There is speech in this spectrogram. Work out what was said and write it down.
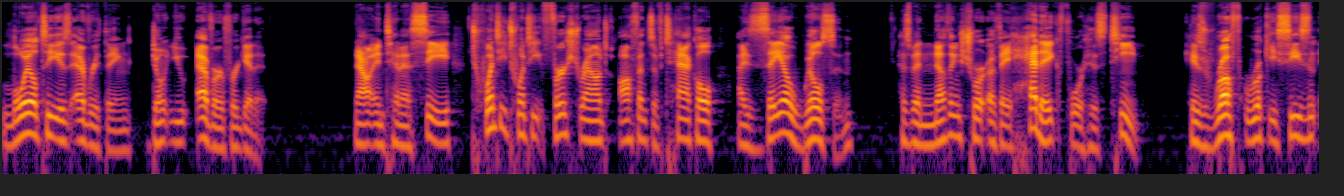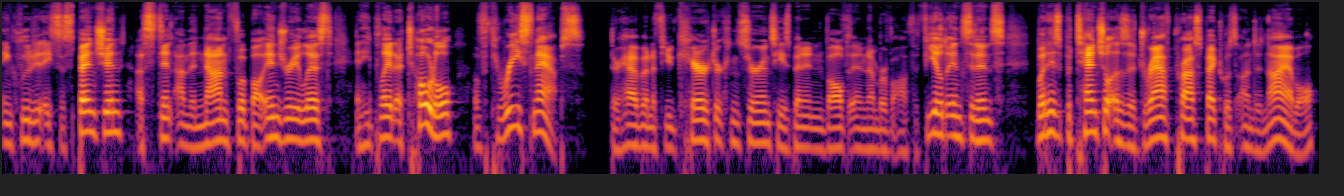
Loyalty is everything. Don't you ever forget it. Now in Tennessee, 2020 first round offensive tackle Isaiah Wilson has been nothing short of a headache for his team. His rough rookie season included a suspension, a stint on the non football injury list, and he played a total of three snaps. There have been a few character concerns. He's been involved in a number of off the field incidents, but his potential as a draft prospect was undeniable.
